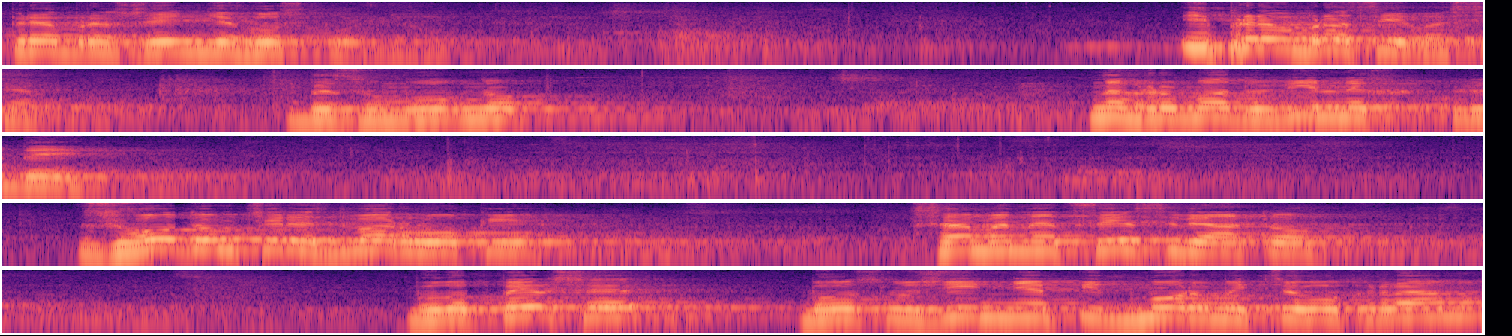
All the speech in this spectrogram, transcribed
Преображення Господнього. І преобразилася, безумовно, на громаду вільних людей. Згодом через два роки саме на це свято було перше богослужіння під морами цього храму,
